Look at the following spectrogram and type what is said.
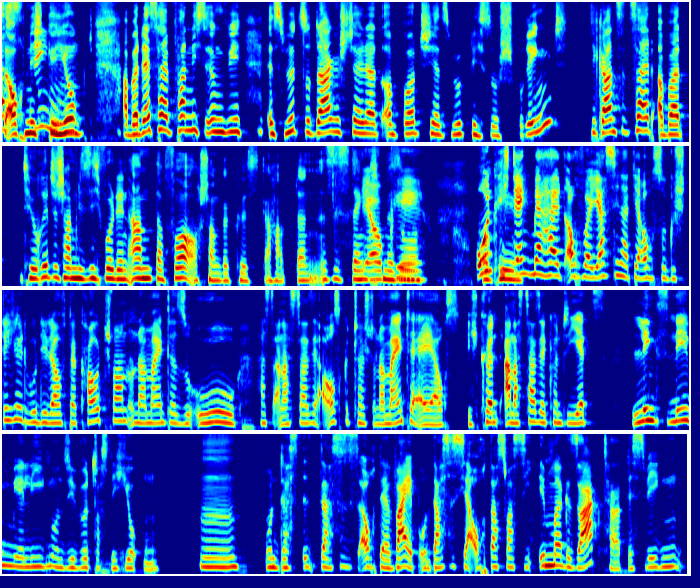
das auch nicht Ding. gejuckt. Aber deshalb fand ich es irgendwie, es wird so dargestellt, als ob Botch jetzt wirklich so springt die ganze Zeit, aber theoretisch haben die sich wohl den Abend davor auch schon geküsst gehabt. Dann ist es, denke ja, ich mir so. okay. Und ich okay. denke mir halt auch, weil Yassin hat ja auch so gestichelt, wo die da auf der Couch waren und da meinte er so, oh, hast Anastasia ausgetauscht? Und da meinte er ja auch, ich könnte, Anastasia könnte jetzt links neben mir liegen und sie wird das nicht jucken. Hm. Und das ist, das ist auch der Vibe. Und das ist ja auch das, was sie immer gesagt hat. Deswegen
